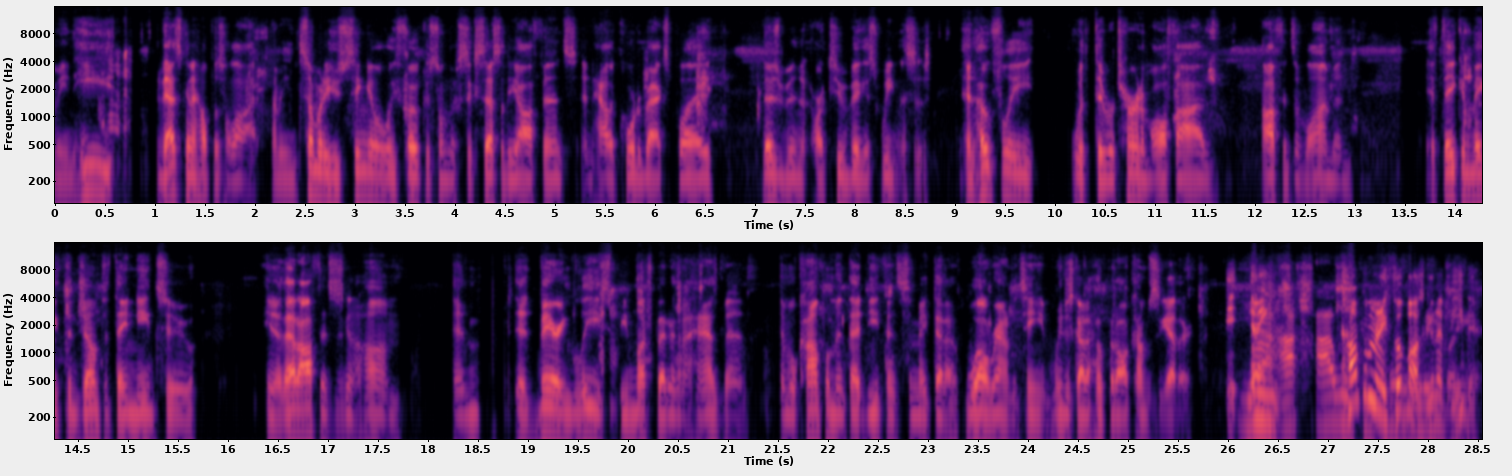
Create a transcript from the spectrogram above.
mean, he that's going to help us a lot. I mean, somebody who's singularly focused on the success of the offense and how the quarterbacks play. Those have been our two biggest weaknesses, and hopefully, with the return of all five offensive linemen, if they can make the jump that they need to, you know, that offense is going to hum, and at very least be much better than it has been, and will complement that defense to make that a well-rounded team. We just got to hope it all comes together. I mean, I, I complimentary football is going to be completely- there.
